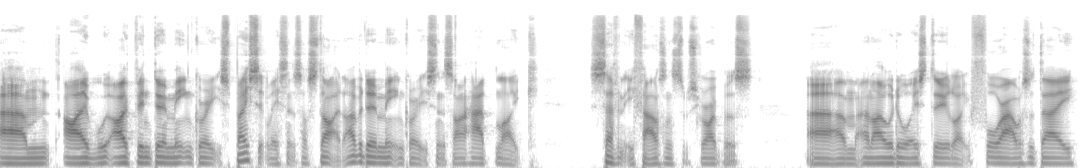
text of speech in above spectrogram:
um, I w- I've been doing meet and greets basically since I started. I've been doing meet and greets since I had like seventy thousand subscribers, um, and I would always do like four hours a day.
